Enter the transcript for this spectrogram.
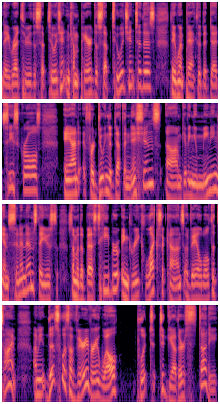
They read through the Septuagint and compared the Septuagint to this. They went back to the Dead Sea Scrolls. And for doing the definitions, um, giving you meaning and synonyms, they used some of the best Hebrew and Greek lexicons available at the time. I mean, this was a very, very well put together study,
